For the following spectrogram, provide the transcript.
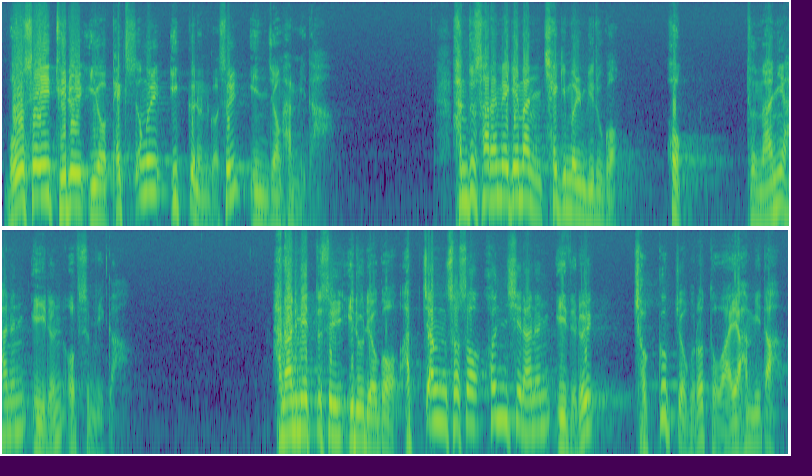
모세의 뒤를 이어 백성을 이끄는 것을 인정합니다. 한두 사람에게만 책임을 미루고 혹 등한히 하는 일은 없습니까? 하나님의 뜻을 이루려고 앞장서서 헌신하는 이들을 적극적으로 도와야 합니다.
